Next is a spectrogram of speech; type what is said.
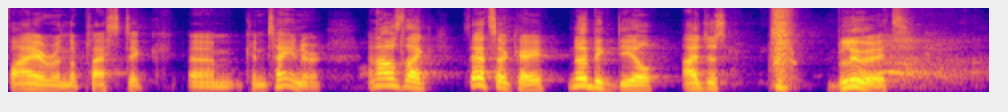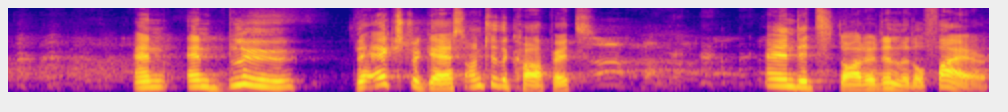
fire in the plastic um, container. And I was like, that's okay, no big deal. I just blew it and, and blew the extra gas onto the carpet, and it started a little fire.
